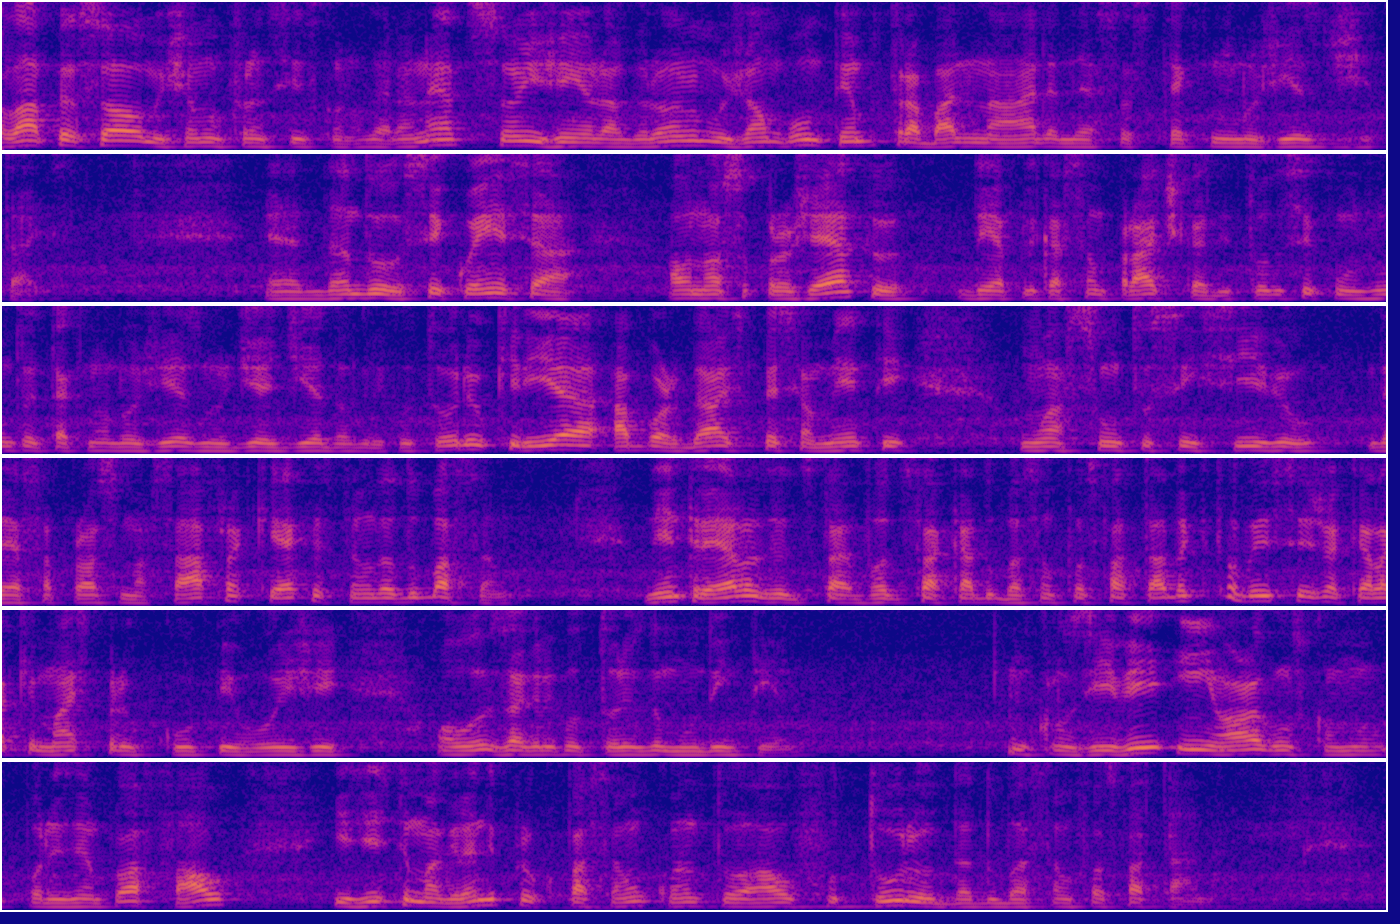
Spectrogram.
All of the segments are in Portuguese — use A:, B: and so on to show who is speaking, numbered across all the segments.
A: Olá pessoal, me chamo Francisco Nogara Neto, sou engenheiro agrônomo, já há um bom tempo trabalho na área dessas tecnologias digitais. É, dando sequência ao nosso projeto de aplicação prática de todo esse conjunto de tecnologias no dia a dia do agricultor, eu queria abordar especialmente um assunto sensível dessa próxima safra, que é a questão da adubação. Dentre elas, eu vou destacar a adubação fosfatada, que talvez seja aquela que mais preocupe hoje os agricultores do mundo inteiro. Inclusive, em órgãos como, por exemplo, a FAO, existe uma grande preocupação quanto ao futuro da adubação fosfatada.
